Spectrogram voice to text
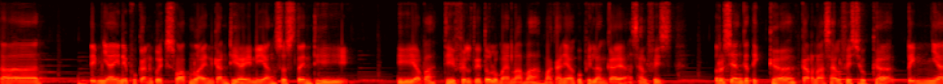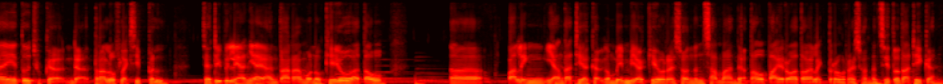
uh, timnya ini bukan quick swap melainkan dia ini yang sustain di di apa di field itu lumayan lama. Makanya aku bilang kayak selfish. Terus yang ketiga karena selfish juga timnya itu juga tidak terlalu fleksibel. Jadi pilihannya ya antara monogeo atau uh, paling yang tadi agak ngemim ya georesonance sama nggak tahu pyro atau electro resonance itu tadi kan.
